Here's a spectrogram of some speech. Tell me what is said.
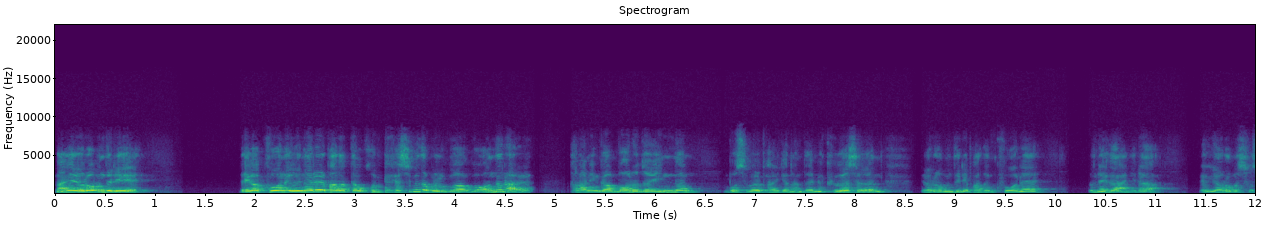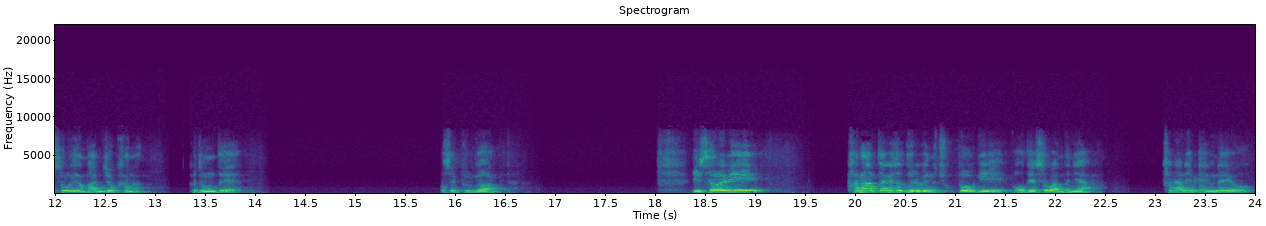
만약 여러분들이 내가 구원의 은혜를 받았다고 고백했음에도 불구하고 어느 날 하나님과 멀어져 있는 모습을 발견한다면 그것은 여러분들이 받은 구원의 은혜가 아니라 여러분 스스로 그냥 만족하는 그 정도의 것에 불과합니다. 이스라엘이 가나안 땅에서 누리고 있는 축복이 어디서 왔느냐? 하나님의 은혜요.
